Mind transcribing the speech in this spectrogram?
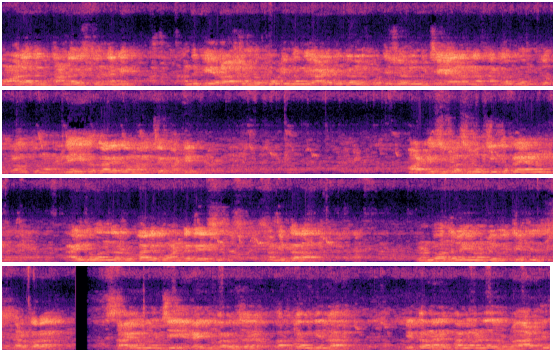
మహాలక్ష్మి తాండవిస్తుందని అందుకే రాష్ట్రంలో కోటి మంది ఆడబిడ్డలను కోటీశ్వరులను చేయాలన్న సంకల్పంతో ప్రభుత్వం అనేక కార్యక్రమాలు చేపట్టింది. ఆర్టీసీ బస్సులో ఉచిత ప్రయాణం ఐదు వందల రూపాయలకు వంట గ్యాస్ సమీకరణ రెండు వందల యూనిట్ల విద్యుత్ సరఫరా సాయం నుంచి రైతు భరోసా పథకం కింద ఎకరానికి పన్నెండు వందల ఆర్థిక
